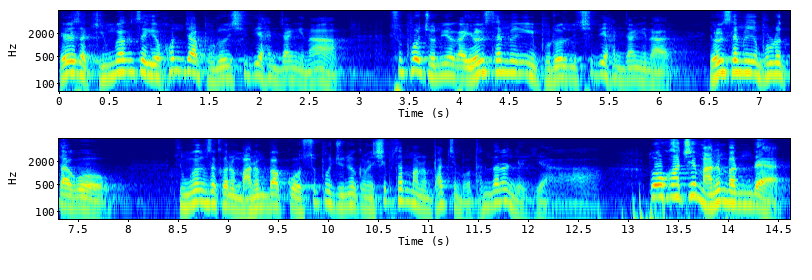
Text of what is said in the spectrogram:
예를 들어서 김광석이 혼자 부른 CD 한 장이나 슈퍼주니어가 13명이 부른 CD 한 장이나 13명이 불렀다고 김광석 거는 만원 받고 슈퍼주니어 거는 13만 원 받지 못한다는 얘기야. 똑같이 만원 받는데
